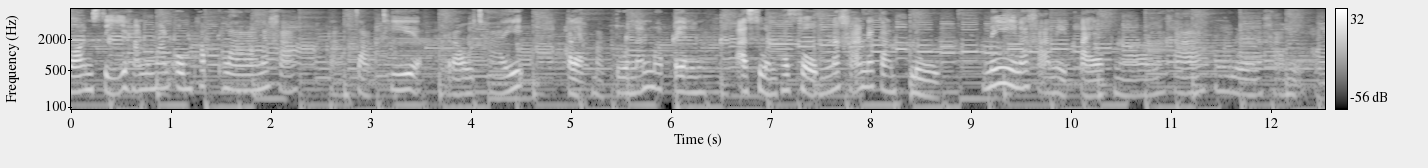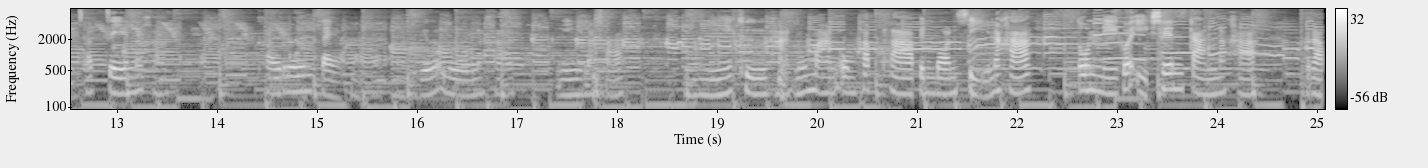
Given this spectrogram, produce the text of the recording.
บอนสีหนุมานอมพับพลานะคะ หลังจากที่เราใช้แกลบหมักตัวนั้นมาเป็นส่วนผสมนะคะในการปลูกนี่นะคะนี่แตกหนอนะคะนี่เลยนะคะนี่เห็นชัดเจนนะคะ เขาเริ่มแตกหนอเยอะเลยนะคะ นี่นะคะ ตัวนี้คือหานุมานอมพับพลาเป็นบอนสีนะคะ ต้นนี้ก็อีกเช่นกันนะคะ เรา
